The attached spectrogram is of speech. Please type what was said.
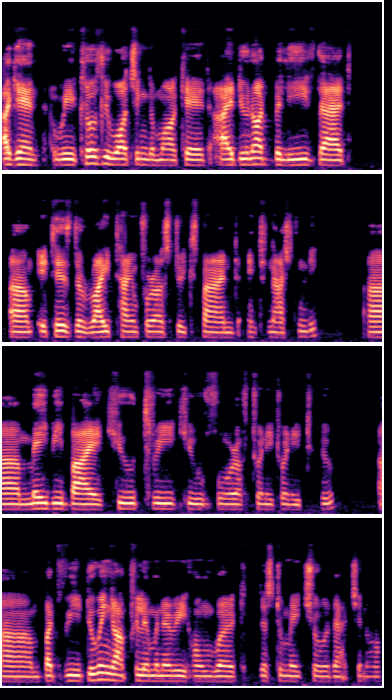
again, we're closely watching the market. I do not believe that um, it is the right time for us to expand internationally. Um, maybe by Q3, Q4 of 2022. Um, but we're doing our preliminary homework just to make sure that, you know,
